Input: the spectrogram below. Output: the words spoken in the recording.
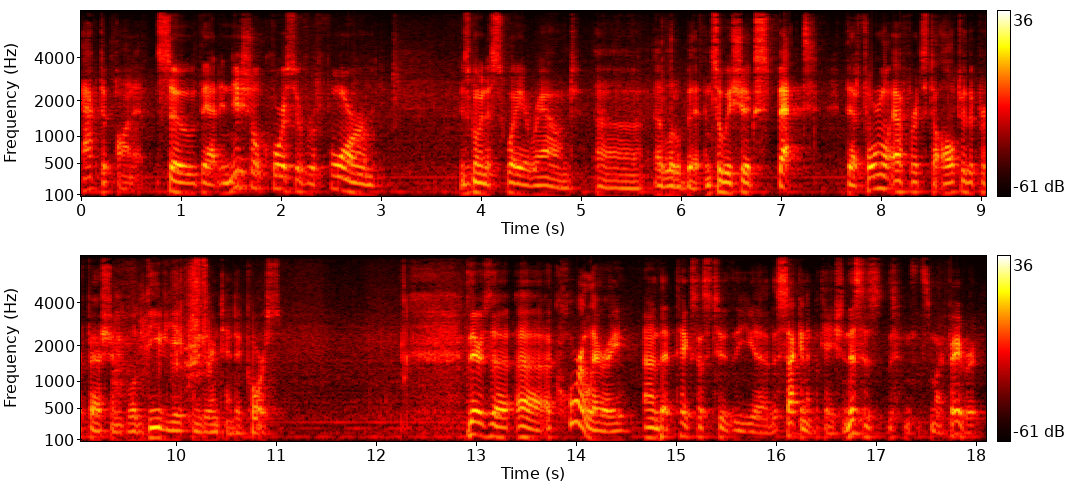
act upon it. So that initial course of reform is going to sway around uh, a little bit. And so we should expect that formal efforts to alter the profession will deviate from their intended course. There's a, a, a corollary uh, that takes us to the, uh, the second implication. This is, this is my favorite.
